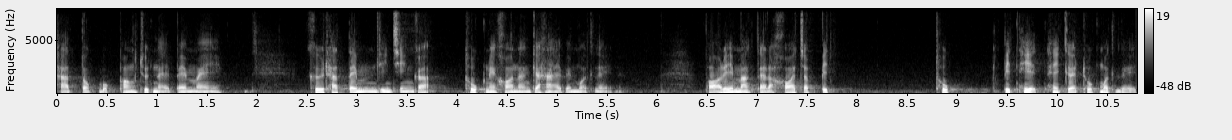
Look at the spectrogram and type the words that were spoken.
ขาดตกบกพร่องจุดไหนไปไหม คือถ้าเต็มจริง ๆ ก็ทุกในข้อนั้นก็หายไปหมดเลย เพราะอริมักแต่ละข้อจะปิดทุกปิดเหตุให้เกิดทุกหมดเลย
